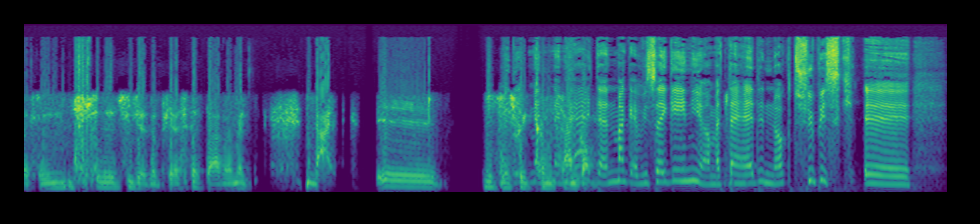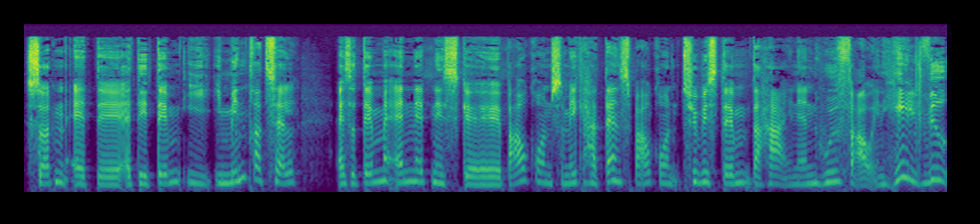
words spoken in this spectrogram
Altså, det synes jeg er noget pjat at starte med, men nej. Øh, det kan ikke komme men, men her i Danmark er vi så ikke enige om, at der er det nok typisk øh, sådan, at, øh, at det er dem i, i mindretal, Altså dem med anden etnisk øh, baggrund, som ikke har dansk baggrund, typisk dem, der har en anden hudfarve, en helt hvid.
